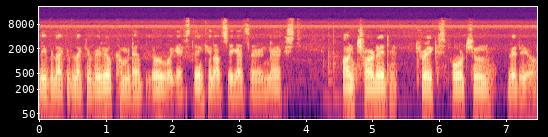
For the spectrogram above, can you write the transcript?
Leave a like if you liked the video. Comment down below what you guys think, and I'll see you guys in the next Uncharted Drake's Fortune video.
